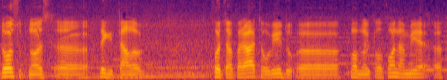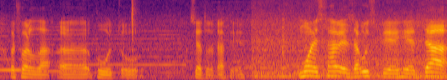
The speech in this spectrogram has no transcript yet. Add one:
dostupnost digitalnog fotoaparata u vidu mobilnog telefona mi je otvorila put u svijet fotografije. Moj savjet za uspjeh je da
